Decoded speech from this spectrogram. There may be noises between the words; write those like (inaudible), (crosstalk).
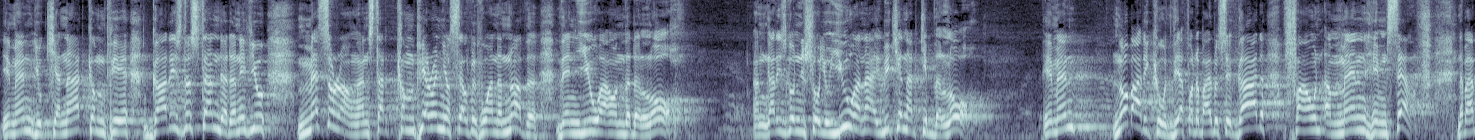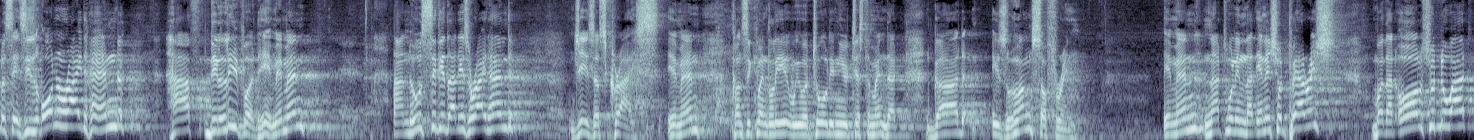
Amen. You cannot compare. God is the standard. And if you mess around and start comparing yourself with one another, then you are under the law. And God is going to show you, you and I, we cannot keep the law. Amen. Nobody could. Therefore, the Bible says God found a man himself. The Bible says his own right hand hath delivered him. Amen. And who seated at his right hand? Jesus Christ. Amen. Consequently, we were told in New Testament that God is long suffering. Amen. Not willing that any should perish, but that all should do what?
